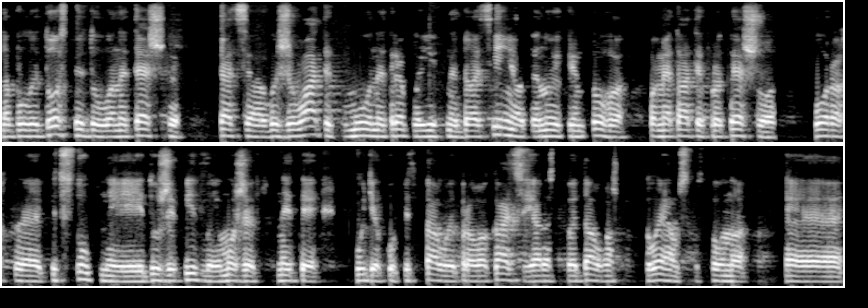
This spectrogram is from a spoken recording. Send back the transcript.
набули досвіду, вони теж вчаться виживати, тому не треба їх недооцінювати. Ну і крім того, пам'ятати про те, що ворог е, підступний і дуже підлий, може вчинити будь-яку підставу і провокацію. Я розповідав вашим колегам стосовно е,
